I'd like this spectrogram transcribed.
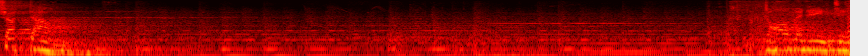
Shut down. Dominating.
